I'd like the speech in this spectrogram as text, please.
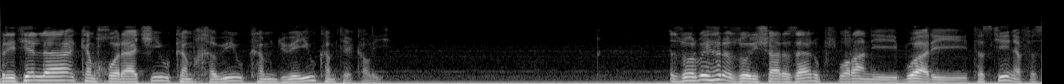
بریتە لە کەم خۆراکی و کەم خەوی و کەم دوێی و کەم تێکەڵی زۆربەی هەر زۆری شارەزایان و پسوەڕانی بواری تەسکی نەفس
